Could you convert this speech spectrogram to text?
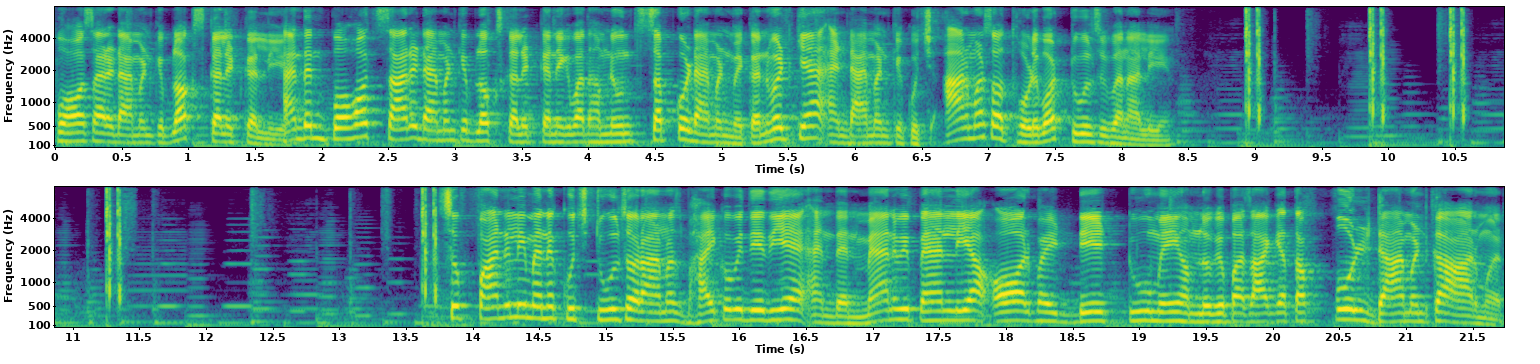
बहुत सारे डायमंड के ब्लॉक्स कलेक्ट कर लिए। एंड देन बहुत सारे डायमंड के ब्लॉक्स कलेक्ट करने के बाद हमने उन सबको डायमंड में कन्वर्ट किया एंड डायमंड के कुछ आर्मर्स और थोड़े बहुत टूल्स भी बना लिए। सो so फाइनली मैंने कुछ टूल्स और आर्मर्स भाई को भी दे दिए एंड देन मैंने भी पहन लिया, और भाई डे टू में ही हम लोग के पास आ गया था फुल डायमंड का आर्मर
